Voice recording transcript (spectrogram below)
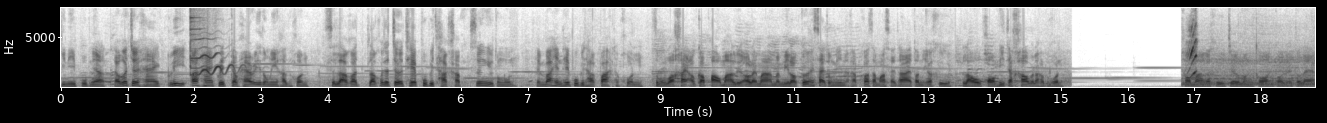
กินีปุ๊บเนี่ยเราก็เจอแฮร์รี่เออแฮร์กริดกับแฮร์รี่ตรงนี้ครับทุกคน เสร็จแล้วก็เราก็จะเจอเทพผู้พิทักษ์ครับซึ่งอยู่ตรงนู้น เห็นป่ะเห็นเทพผู้พิทักษ์ป่ะทุกคน สมมติว่าใครเอากระเป๋ามาหรือเอาอะไรมา มันมีล็อกเกอร์ให้ใส่ตรงนี้นะครับ ก็สามารถใส่ได้ ตอนนี้ก็คือเราพร้อมที่จะเข้าไปแล้วครับทุกคน เข้ามาก็คือเจอมังกรก่อนเลยตัวแรก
